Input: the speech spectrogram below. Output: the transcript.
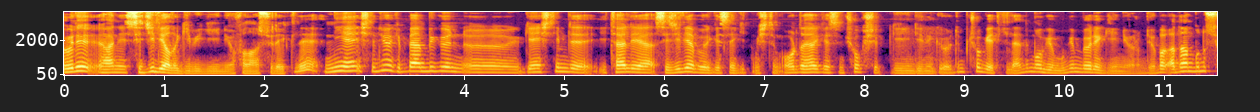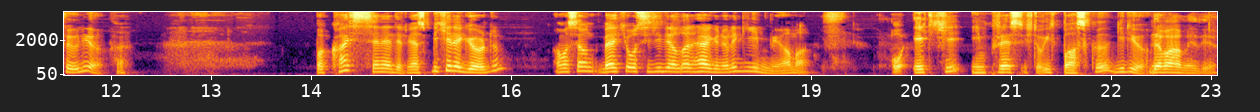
öyle hani Sicilyalı gibi giyiniyor falan sürekli. Niye? İşte diyor ki ben bir gün e, gençliğimde İtalya, Sicilya bölgesine gitmiştim. Orada herkesin çok şık giyindiğini gördüm. Çok etkilendim. O gün bugün böyle giyiniyorum diyor. Bak adam bunu söylüyor. Bak kaç senedir. Yani bir kere gördüm. Ama sen belki o Sicilyalılar her gün öyle giyinmiyor ama o etki, impress işte o ilk baskı gidiyor. Devam ediyor.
